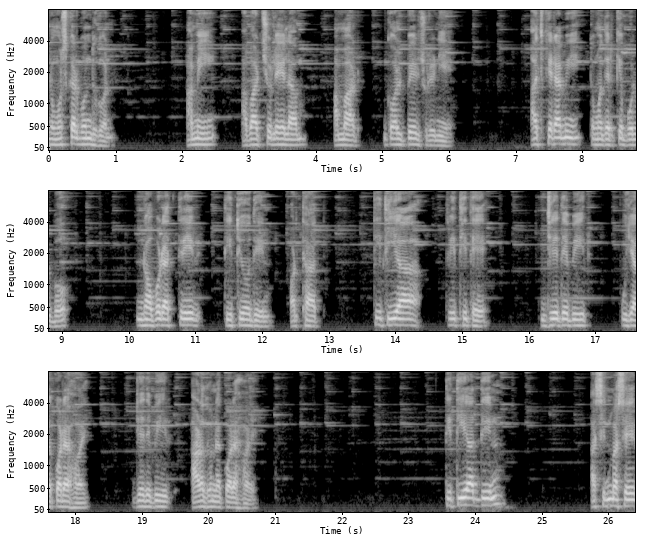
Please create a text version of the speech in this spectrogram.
নমস্কার বন্ধুগণ। আমি আবার চলে এলাম আমার গল্পের ঝুলি নিয়ে। আজকের আমি তোমাদেরকে বলব, নবরাত্রির তৃতীয় দিন, অর্থাৎ তৃতীয়া তিথিতে যে দেবীর পূজা করা হয়, যে দেবীর আরাধনা করা হয়। তৃতীয়ার দিন আশ্বিন মাসের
